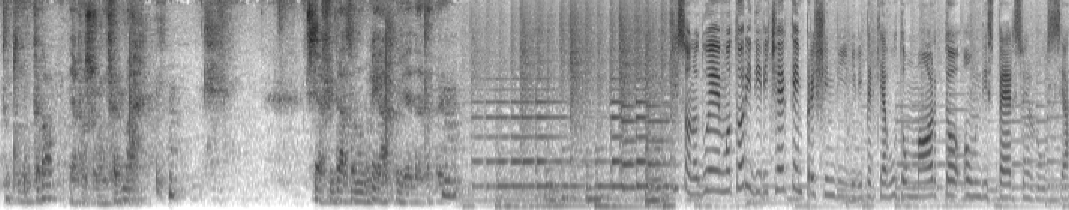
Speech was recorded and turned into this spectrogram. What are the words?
tutto, però la posso confermare. Si è affidato a un ubriaco e gli è andata bene. Ci sono due motori di ricerca imprescindibili per chi ha avuto un morto o un disperso in Russia.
